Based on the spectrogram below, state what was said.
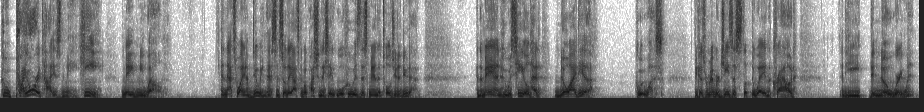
who prioritized me, he made me well. And that's why I'm doing this. And so they ask him a question. They say, Well, who is this man that told you to do that? And the man who was healed had no idea who it was. Because remember, Jesus slipped away in the crowd and he didn't know where he went.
